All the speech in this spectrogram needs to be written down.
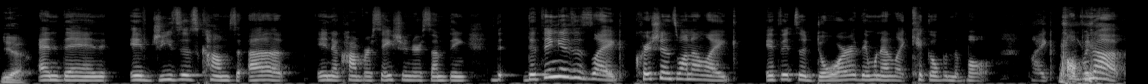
yeah And then if Jesus comes up in a conversation or something, the, the thing is, is like Christians want to like If it's a door, they want to like kick open the vault. Like, open up.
